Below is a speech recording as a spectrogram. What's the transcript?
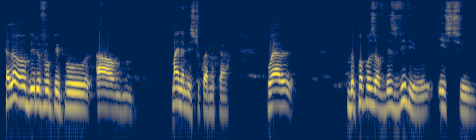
Hello, beautiful people. Um, my name is Chukwemeka. Well, the purpose of this video is to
